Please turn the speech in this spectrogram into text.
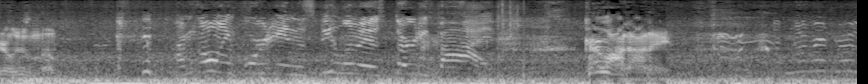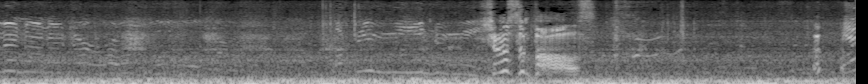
You're losing them. I'm going 40 and the speed limit is 35. Come on, honey. I've never driven on a dirt road before. Don't be mean to me. Show some balls.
